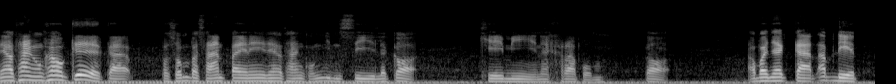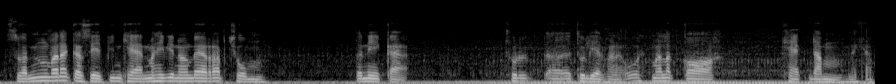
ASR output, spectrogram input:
แนวทางของเขาเกือกับผสมประสานไปในแนวทางของอินทรีย์ แล้วก็เคมีนะครับผมก็ เอาบรรยากาศอัปเดต สวนวรรณเกษตรพินแคนมาให้พี่น้องได้รับชมตัวนี้กะทุเอ่อทุเรียนผ่านโอ้ยมะละกอแขกดำนะครับ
